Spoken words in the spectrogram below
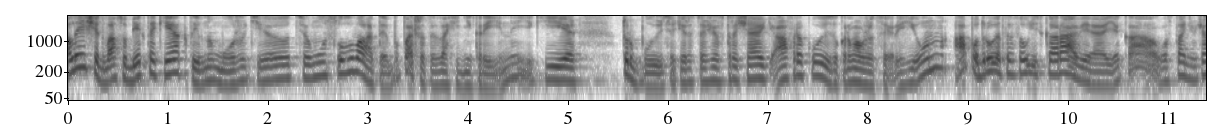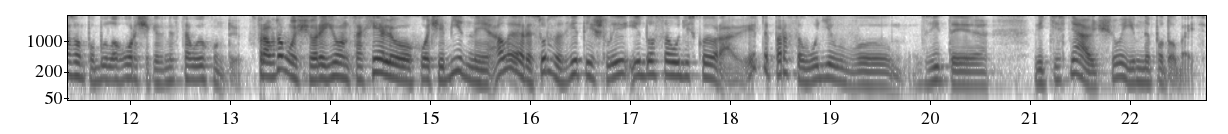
Але є ще два суб'єкти, які активно можуть е, цьому слугувати. По-перше, це західні країни, які турбуються через те, що втрачають Африку, і, зокрема, вже цей регіон. А по-друге, це Саудівська Аравія, яка останнім часом побила горщики з місцевою хунтою. Справа в тому, що регіон Сахелю, хоч і бідний, але ресурси звідти йшли і до Саудівської Аравії. І тепер Саудів е, звідти відтісняють, що їм не подобається.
